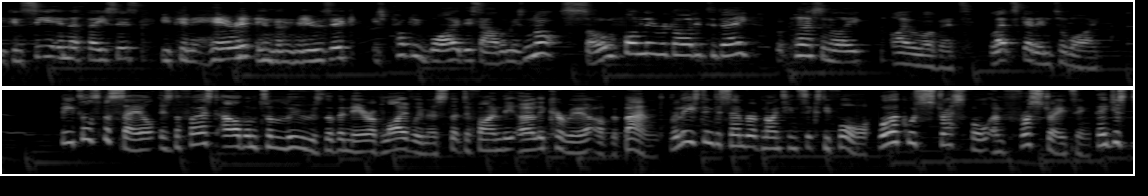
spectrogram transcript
You can see it in their faces, you can hear it in the music. It's probably why this album is not so fondly regarded today, but personally, I love it. Let's get into why. Beatles for Sale is the first album to lose the veneer of liveliness that defined the early career of the band. Released in December of 1964, work was stressful and frustrating. They just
